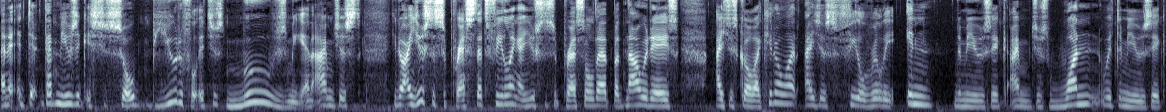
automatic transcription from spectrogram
And it, that music is just so beautiful. It just moves me. And I'm just, you know, I used to suppress that feeling. I used to suppress all that. But nowadays, I just go like, you know what? I just feel really in the music. I'm just one with the music.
